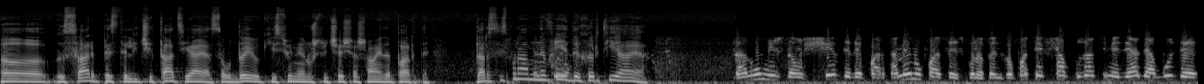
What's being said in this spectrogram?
uh, sari peste licitația aia sau dă o chestiune nu știu ce și așa mai departe. Dar să-i spun, am nevoie de hârtia aia. Dar nu mi un șef de departament nu poate să-i spună, pentru că poate fi acuzat imediat de abuz de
